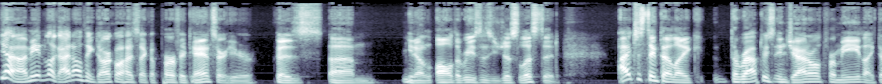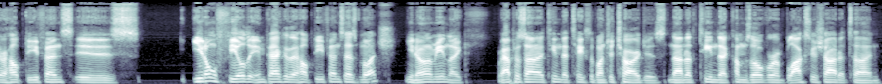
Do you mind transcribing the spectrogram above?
Yeah, I mean, look, I don't think Darko has like a perfect answer here because um, you know, all the reasons you just listed. I just think that like the Raptors in general, for me, like their help defense is you don't feel the impact of the help defense as much. You know what I mean? Like Raptors not a team that takes a bunch of charges, not a team that comes over and blocks your shot a ton.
